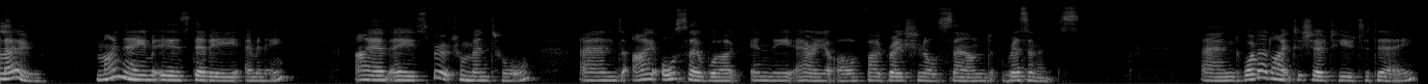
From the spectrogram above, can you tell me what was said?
Hello, my name is Debby Emeny. I am a spiritual mentor and I also work in the area of vibrational sound resonance. And what I'd like to show to you today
